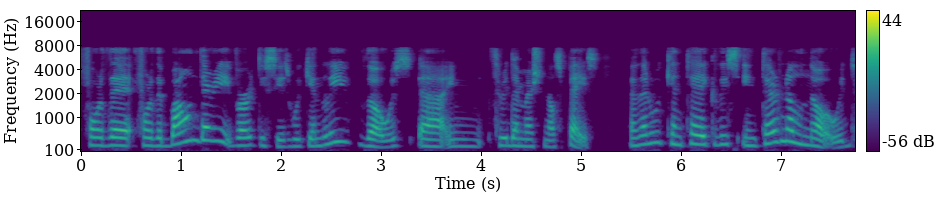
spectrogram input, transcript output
for the for the boundary vertices, we can leave those uh, in three-dimensional space, and then we can take this internal node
